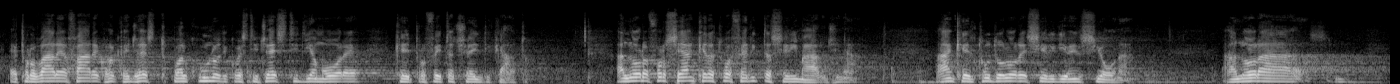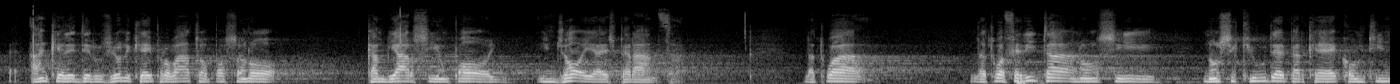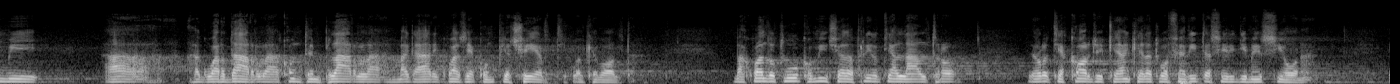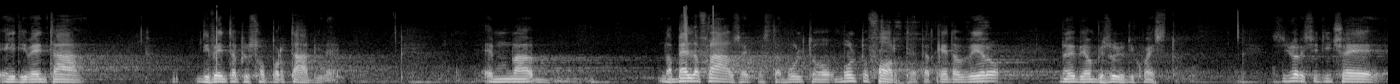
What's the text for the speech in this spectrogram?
è provare a fare gesto, qualcuno di questi gesti di amore che il profeta ci ha indicato. Allora forse anche la tua ferita si rimargina, anche il tuo dolore si ridimensiona, allora anche le delusioni che hai provato possano cambiarsi un po' in gioia e speranza. La tua, la tua ferita non si, non si chiude perché continui a, a guardarla, a contemplarla, magari quasi a compiacerti qualche volta. Ma quando tu cominci ad aprirti all'altro, allora ti accorgi che anche la tua ferita si ridimensiona e diventa, diventa più sopportabile. È una, una bella frase questa, molto, molto forte, perché davvero noi abbiamo bisogno di questo. Il Signore ci dice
